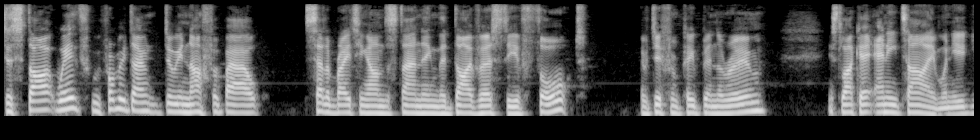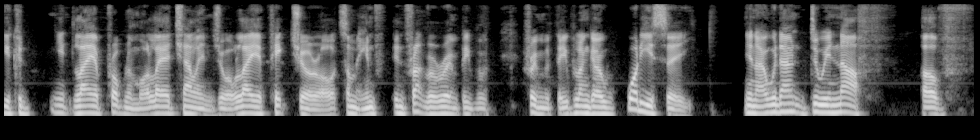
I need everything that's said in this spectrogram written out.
To start with, we probably don't do enough about celebrating and understanding the diversity of thought of different people in the room. It's like at any time when you, you could lay a problem or lay a challenge or lay a picture or something in, in front of a room, people, room of people and go, what do you see? You know, we don't do enough of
